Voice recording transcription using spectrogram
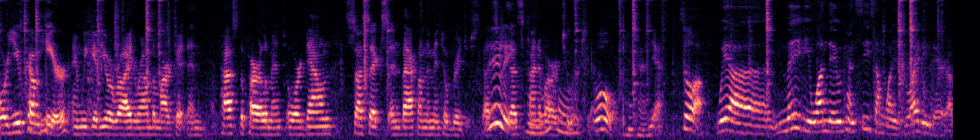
Or you come here and we give you a ride around the market and past the Parliament or down Sussex and back on the Minto Bridges. That's, Really? that's kind of our oh. tours, yeah. Oh, Yeah, so uh, we are, maybe one day we can see someone is riding there. uh,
